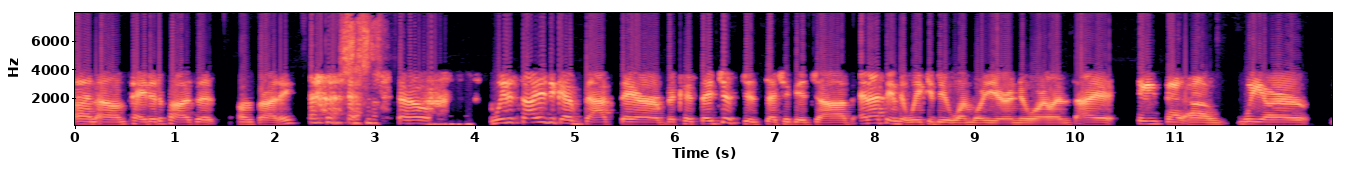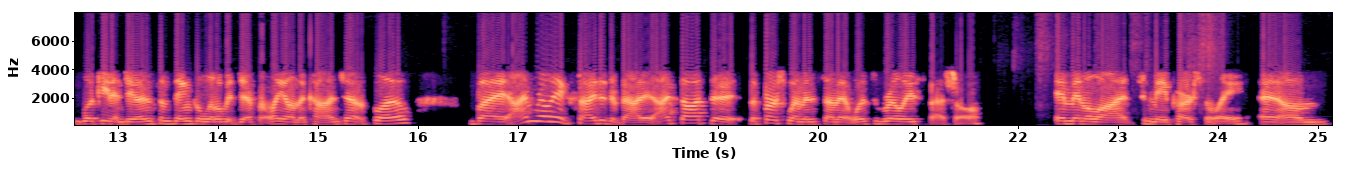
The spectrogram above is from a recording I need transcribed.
and um, paid a deposit on Friday. so we decided to go back there because they just did such a good job, and I think that we could do one more year in New Orleans. I think that um, we are looking at doing some things a little bit differently on the content flow but I'm really excited about it. I thought that the first Women's Summit was really special. It meant a lot to me personally. And um,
